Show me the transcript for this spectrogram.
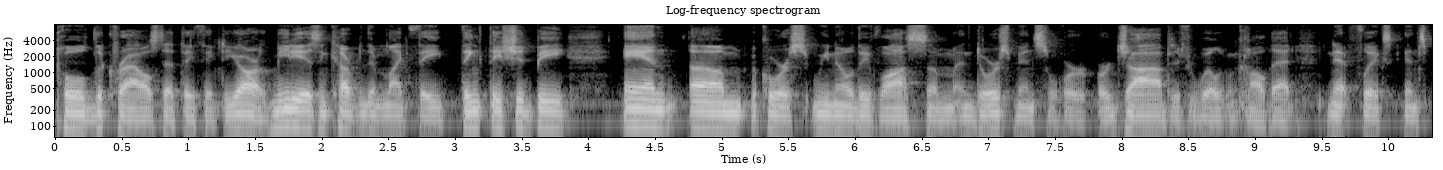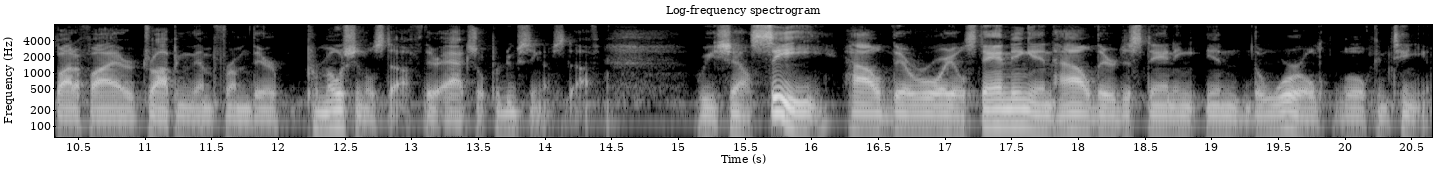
pull the crowds that they think they are. The media isn't covering them like they think they should be, and um, of course, we know they've lost some endorsements or, or jobs, if you will, we can call that. Netflix and Spotify are dropping them from their promotional stuff, their actual producing of stuff. We shall see how their royal standing and how they're just standing in the world will continue.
